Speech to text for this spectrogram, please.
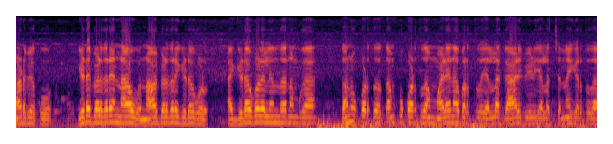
ಮಾಡಬೇಕು. ಗಿಡ ಬೆಳೆದ್ರೆ ನಾವು ನಾವು ಬೆಳೆದ್ರೆ ಗಿಡಗಳು. ಆ ಗಿಡಗಳಿಂದ ನಮ್ಗೆ ತನು ಕೊಡ್ತದೆ, ತಂಪು ಕೊಡ್ತದೆ, ಮಳೆನ ಬರ್ತದೆ, ಎಲ್ಲ ಗಾಳಿ ಬೀಳಿ ಎಲ್ಲ ಚೆನ್ನಾಗಿರ್ತದೆ.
